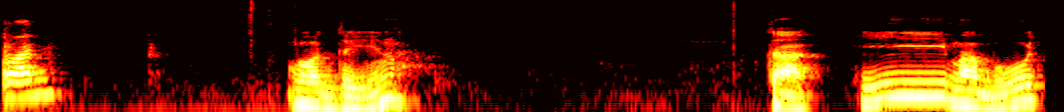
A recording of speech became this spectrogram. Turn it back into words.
Ладно. Один. Так. І, мабуть.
